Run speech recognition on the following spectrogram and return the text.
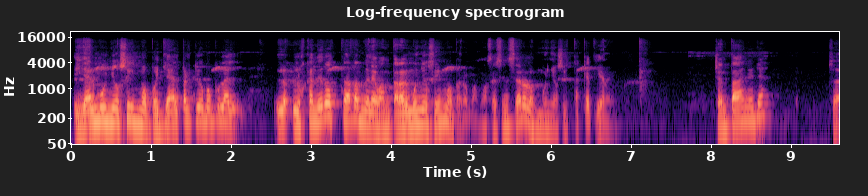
Y ya el muñozismo, pues ya el Partido Popular, los candidatos tratan de levantar al muñozismo, pero vamos a ser sinceros, los muñozistas que tienen 80 años ya. O sea,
